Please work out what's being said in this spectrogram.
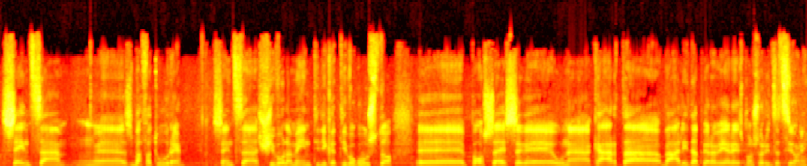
senza eh, sbaffature senza scivolamenti di cattivo gusto, eh, possa essere una carta valida per avere sponsorizzazioni.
